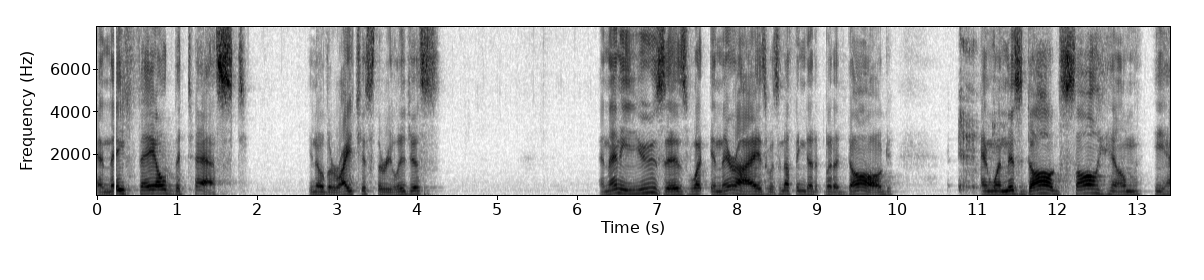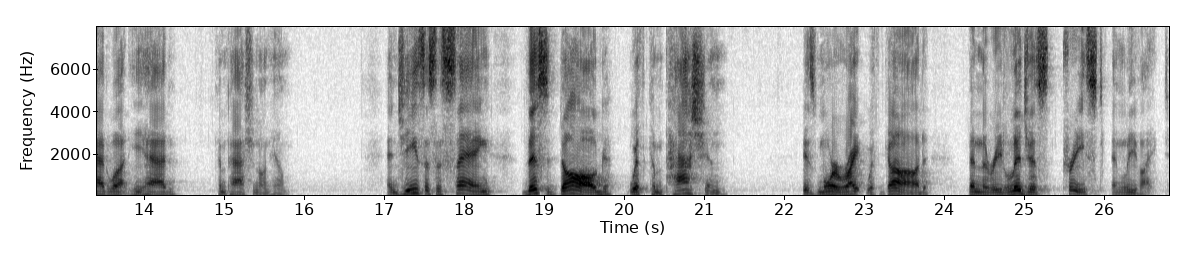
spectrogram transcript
and they failed the test. You know, the righteous, the religious. And then he uses what in their eyes was nothing but a dog. And when this dog saw him, he had what? He had compassion on him. And Jesus is saying, this dog with compassion is more right with God than the religious priest and Levite,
